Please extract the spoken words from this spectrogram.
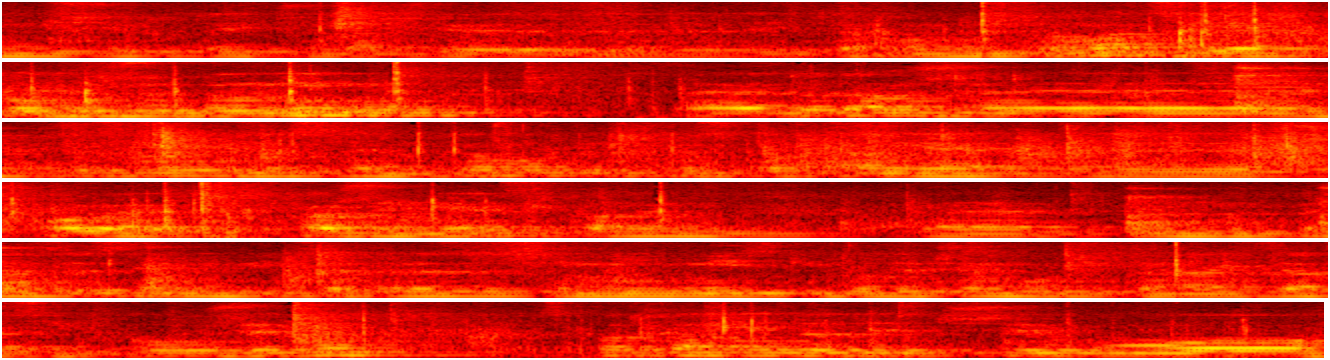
mieliście tutaj, czy macie y, taką informację, jak po uzupełnieniu. E, Dodam, że z moim zastępcą odbyliśmy spotkanie y, w szkole w Parzynie z panem e, prezesem i wiceprezesem miejskich wodociągów i kanalizacji w Kołżyku. Spotkanie dotyczyło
